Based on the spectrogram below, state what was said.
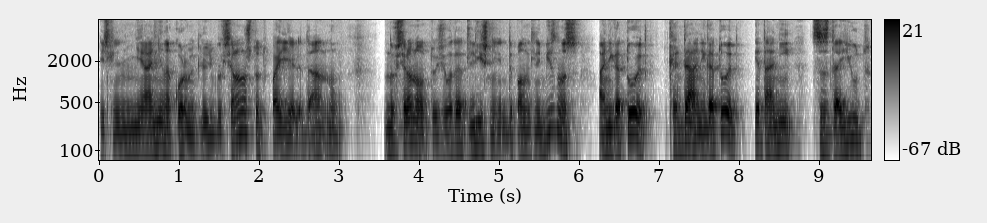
если не они накормят, люди бы все равно что-то поели, да, ну, но все равно, то есть, вот этот лишний дополнительный бизнес, они готовят, когда они готовят, это они создают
